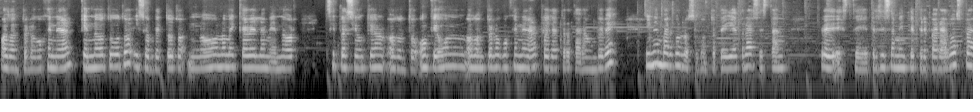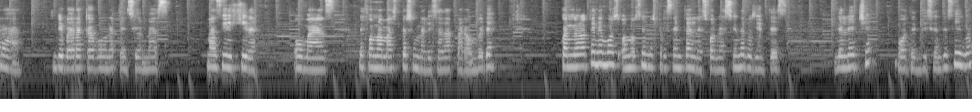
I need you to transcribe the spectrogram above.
odontólogo general, que no dudo y sobre todo no, no me cabe la menor situación que un, aunque un odontólogo general pueda tratar a un bebé. Sin embargo, los odontopediatras están este, precisamente preparados para llevar a cabo una atención más, más dirigida o más de forma más personalizada para un bebé. Cuando no tenemos o no se nos presenta la exfoliación de los dientes de leche o de edición decidua,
